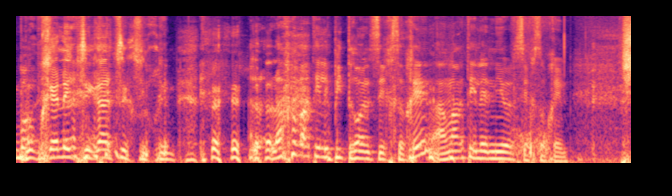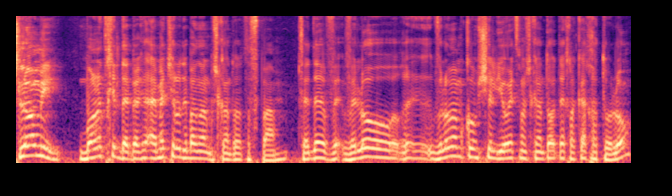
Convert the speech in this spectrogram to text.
מומחה ליצירת סכסוכים. לא לא אמרתי לפתרון סכסוכים, אמרתי לניהול סכסוכים. שלומי, בוא נתחיל לדבר, האמת שלא דיברנו על משכנתאות אף פעם, בסדר? ולא, במקום של יועץ משכנתאות איך לקחת או לא,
